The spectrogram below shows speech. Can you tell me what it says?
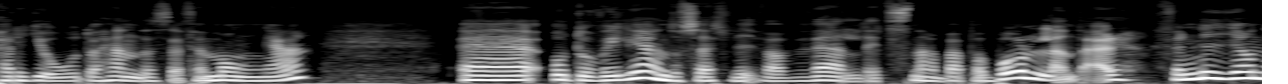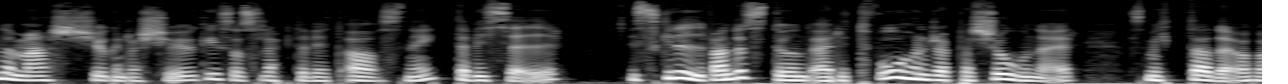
period och händelse för många. Eh, och då vill jag ändå säga att vi var väldigt snabba på bollen där. För 9 mars 2020 så släppte vi ett avsnitt där vi säger i skrivande stund är det 200 personer smittade av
